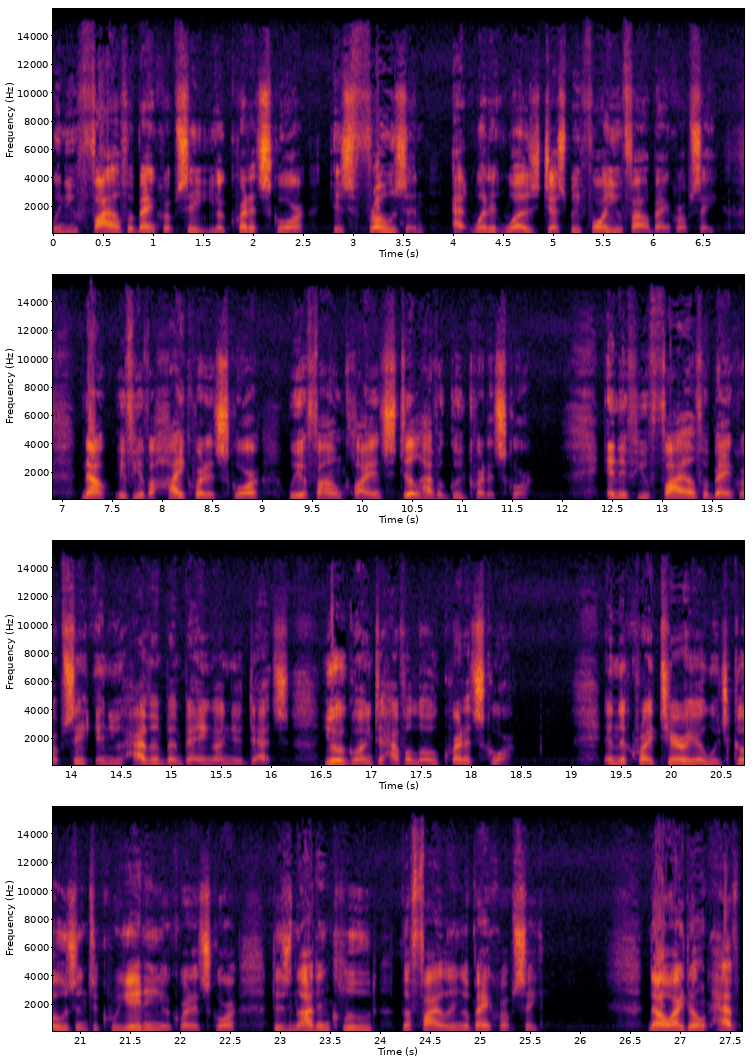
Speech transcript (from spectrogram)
When you file for bankruptcy, your credit score is frozen at what it was just before you filed bankruptcy. Now, if you have a high credit score, we have found clients still have a good credit score. And if you file for bankruptcy and you haven't been paying on your debts, you're going to have a low credit score. And the criteria which goes into creating your credit score does not include the filing of bankruptcy. Now, I don't have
